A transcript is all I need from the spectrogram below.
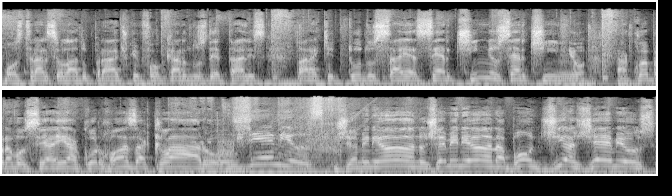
mostrar seu lado prático e focar nos detalhes para que tudo saia certinho, certinho. A cor para você aí é a cor rosa claro. Gêmeos. Geminiano, Geminiana, bom dia, Gêmeos.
